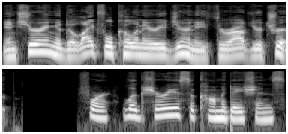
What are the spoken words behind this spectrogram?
ensuring a delightful culinary journey throughout your trip. For luxurious accommodations,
